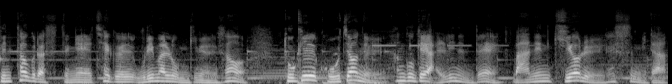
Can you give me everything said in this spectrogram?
빈터그라스 등의 책을 우리말로 옮기면서 독일 고전을 한국에 알리는데 많은 기여를 했습니다.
